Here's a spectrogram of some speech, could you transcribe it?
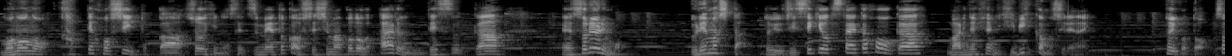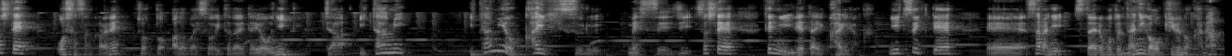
う、物の買ってほしいとか、商品の説明とかをしてしまうことがあるんですが、えーそれよりも、売れましたという実績を伝えた方が、周りの人に響くかもしれない。ということ。そして、大下さんからね、ちょっとアドバイスをいただいたように、じゃあ、痛み、痛みを回避するメッセージ、そして手に入れたい快楽について、えーさらに伝えることで何が起きるのかな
